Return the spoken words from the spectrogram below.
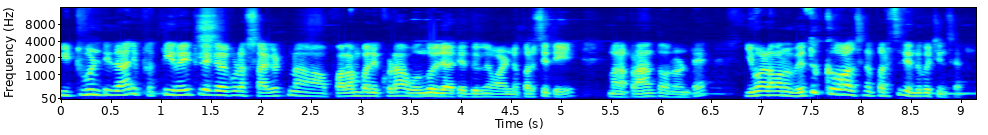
ఇటువంటి దారి ప్రతి రైతు దగ్గర కూడా సగటున పొలం పనికి కూడా ఒంగోలు జాతి ఎద్దుల్ని వాడిన పరిస్థితి మన ప్రాంతంలో ఉంటే ఇవాళ మనం వెతుక్కోవాల్సిన పరిస్థితి ఎందుకు వచ్చింది సార్?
